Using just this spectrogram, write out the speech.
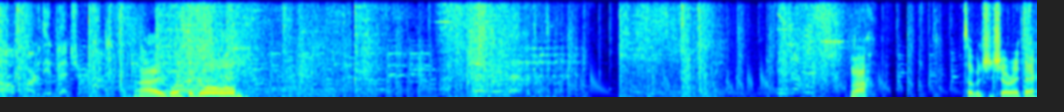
All part of the adventure. I want the gold. Was hoping she'd show right there.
